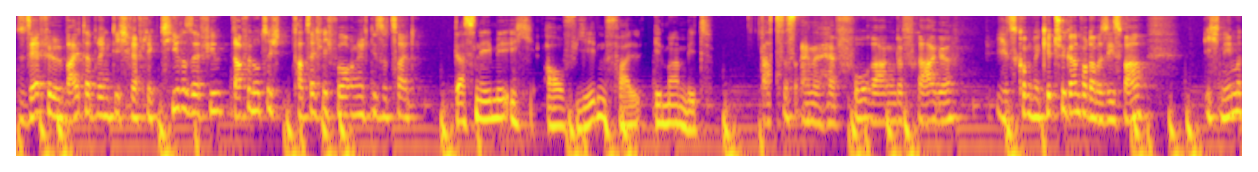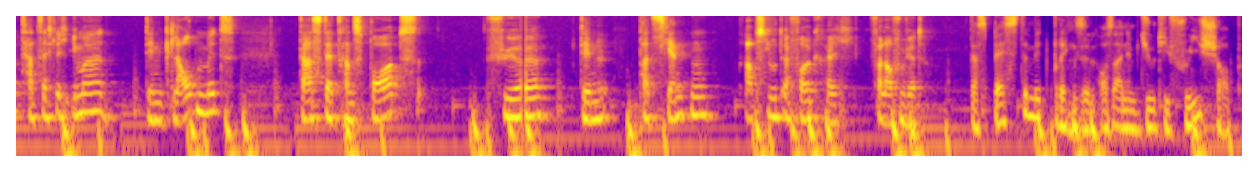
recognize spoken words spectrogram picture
sehr viel weiterbringt. Ich reflektiere sehr viel. Dafür nutze ich tatsächlich vorrangig diese Zeit. Das nehme ich auf jeden Fall immer mit. Das ist eine hervorragende Frage. Jetzt kommt eine kitschige Antwort, aber sie ist wahr. Ich nehme tatsächlich immer den Glauben mit, dass der Transport für den Patienten absolut erfolgreich verlaufen wird das beste Mitbringsel aus einem Duty-Free-Shop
